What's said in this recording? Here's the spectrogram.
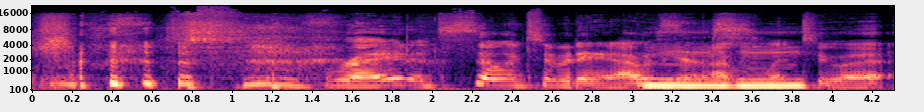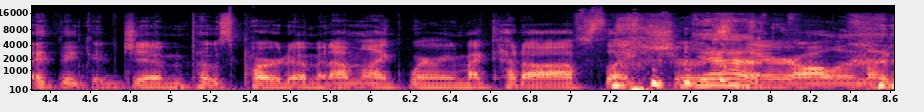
Right? It's so intimidating. I was I went mm-hmm. to a I think a gym postpartum and I'm like wearing my cutoffs like shirts Yeah. and they're all in like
